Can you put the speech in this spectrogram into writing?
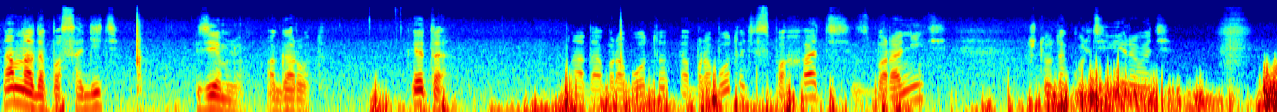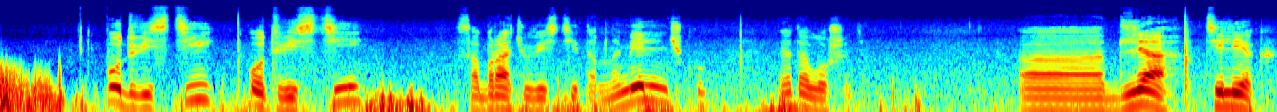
Нам надо посадить землю, огород. Это надо обработать, обработать, спахать, сборонить, что-то культивировать, подвести, отвести, собрать, увести там на мельничку. Это лошадь. А, для телег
